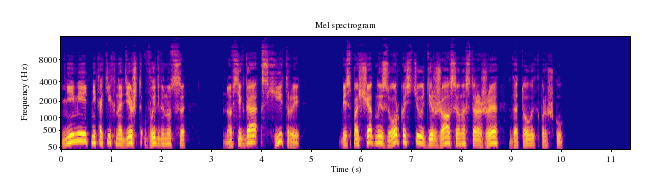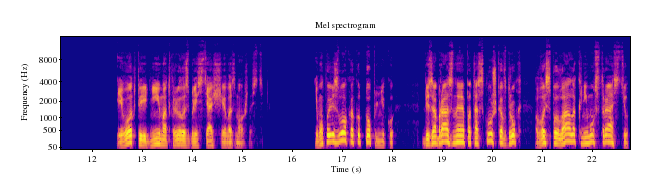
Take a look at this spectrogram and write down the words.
не имеет никаких надежд выдвинуться, но всегда с хитрой, беспощадной зоркостью держался на стороже, готовый к прыжку. И вот перед ним открылась блестящая возможность. Ему повезло, как утопленнику. Безобразная потаскушка вдруг воспылала к нему страстью.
